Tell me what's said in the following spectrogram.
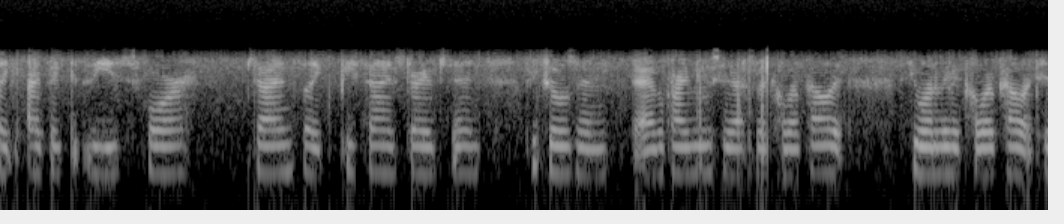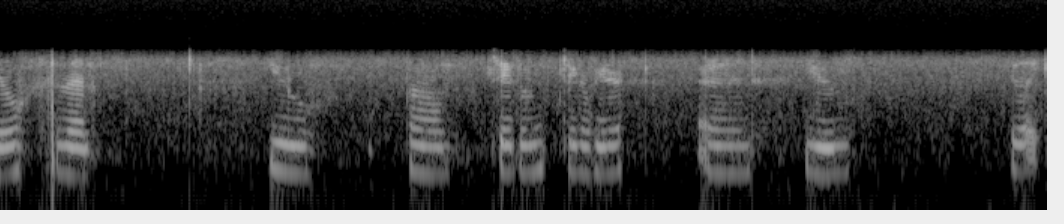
Like, I picked these four designs, like peace signs, stripes, and pixels, and the avocado moose, and that's my color palette. So you want to make a color palette, too, and then you um, save them to your computer, and you, you like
